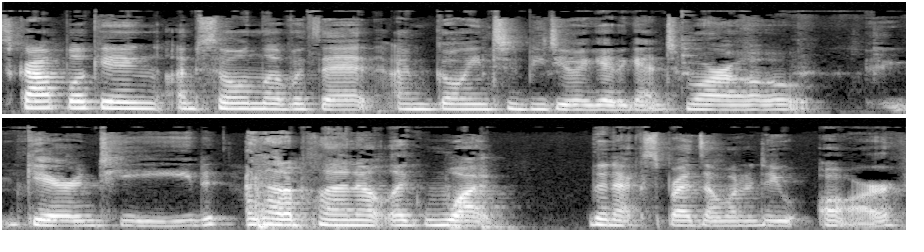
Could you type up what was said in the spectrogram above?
Scrapbooking, I'm so in love with it. I'm going to be doing it again tomorrow, guaranteed. I gotta plan out like what the next spreads I want to do are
